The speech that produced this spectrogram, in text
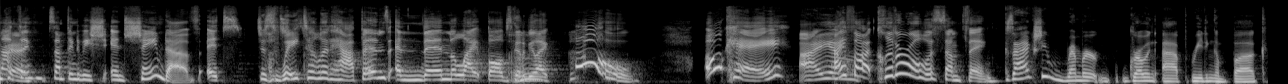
not Okay. thing- something to be sh- ashamed of. It's just wait till it happens, and then the light bulb's going to be like, oh, okay. I, I um, thought clitoral was something. Because I actually remember growing up reading a book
